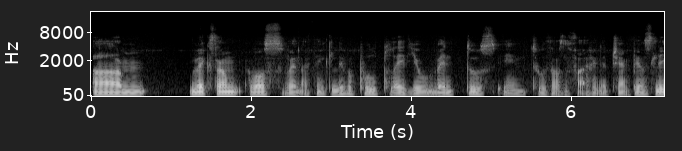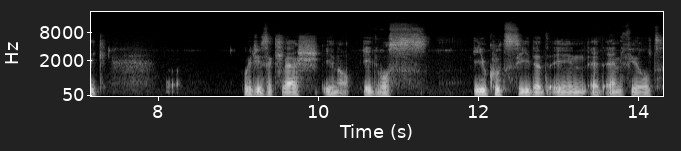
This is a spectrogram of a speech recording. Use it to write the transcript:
Um, Next time was when I think Liverpool played Juventus in 2005 in the Champions League, which is a clash. You know, it was you could see that in at Anfield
